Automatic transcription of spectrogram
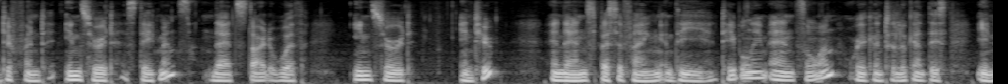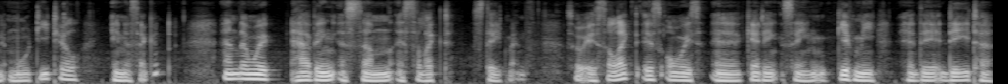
different insert statements that start with insert into and then specifying the table name and so on. We're going to look at this in more detail in a second. And then we're having some select statements. So a select is always uh, getting saying, give me uh, the data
